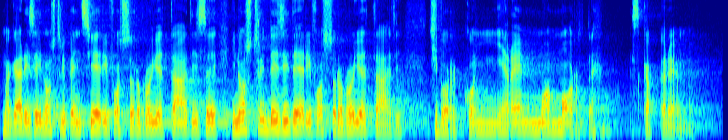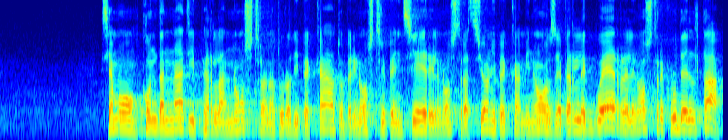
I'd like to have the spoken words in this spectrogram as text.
magari se i nostri pensieri fossero proiettati, se i nostri desideri fossero proiettati, ci vergogneremmo a morte e scapperemmo. Siamo condannati per la nostra natura di peccato, per i nostri pensieri, le nostre azioni peccaminose, per le guerre, le nostre crudeltà,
